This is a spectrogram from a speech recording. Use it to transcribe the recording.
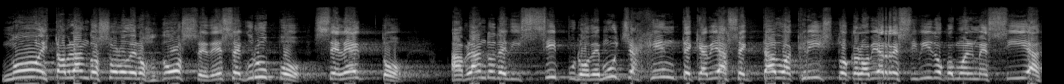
No está hablando solo de los doce, de ese grupo selecto, hablando de discípulos, de mucha gente que había aceptado a Cristo, que lo había recibido como el Mesías,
